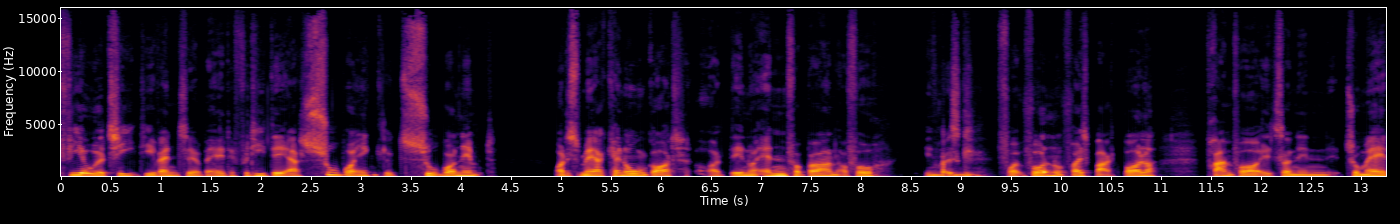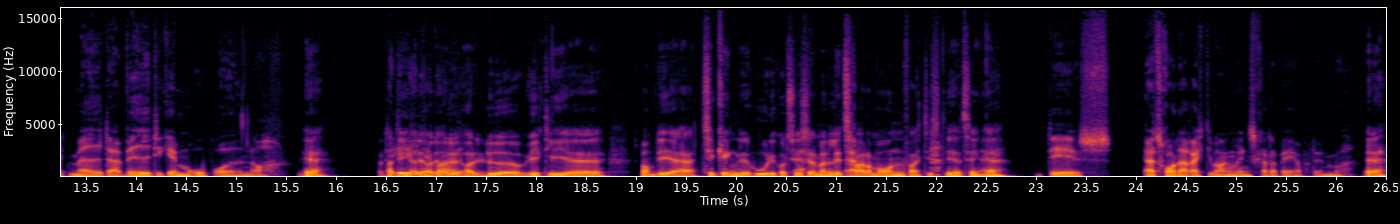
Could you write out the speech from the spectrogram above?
4 ud af 10, de er vant til at bage det, fordi det er super enkelt, super nemt, og det smager kanon godt, og det er noget andet for børn at få en, Frisk. en, få, få nogle friskbagt boller, frem for et, sådan en tomatmad, der er vædet igennem rugbrøden. Og, ja. og Og det, hele, og, det, og, det, og, det, og det lyder jo virkelig, øh, som om det er tilgængeligt hurtigt går til, ja. selvom man er lidt Ja. træt om morgenen faktisk, det her ting. Ja. Ja. det er, jeg tror, der er rigtig mange mennesker, der bager på den måde. ja.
